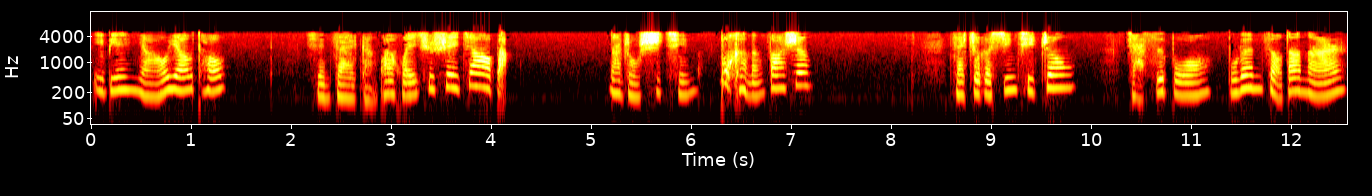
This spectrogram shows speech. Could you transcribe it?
一边摇摇头。现在赶快回去睡觉吧。那种事情不可能发生。在这个星期中，贾斯伯不论走到哪儿，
